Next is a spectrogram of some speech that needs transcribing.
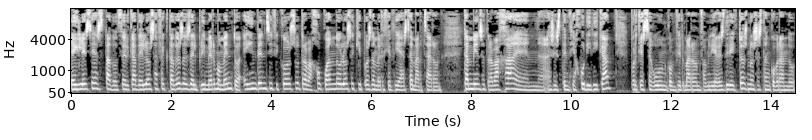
La Iglesia ha estado cerca de los afectados desde el primer momento e intensificó su trabajo cuando los equipos de emergencia se marcharon. También se trabaja en asistencia jurídica porque según confirmaron familiares directos no se están cobrando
